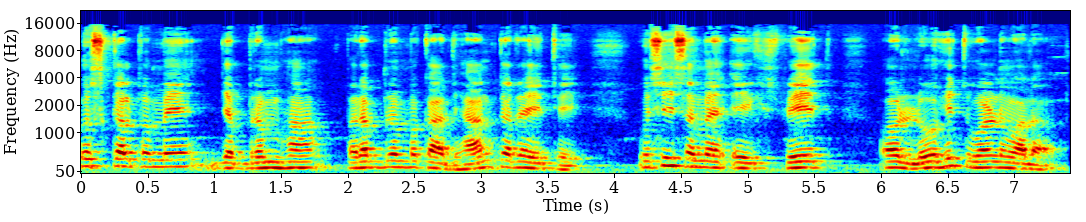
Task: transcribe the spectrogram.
उस कल्प में जब ब्रह्मा परब्रह्म का ध्यान कर रहे थे, उसी समय एक श्वेत और लोहित वर्ण वाला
